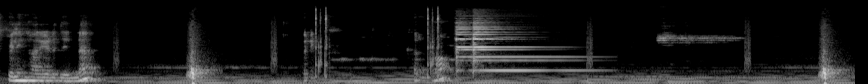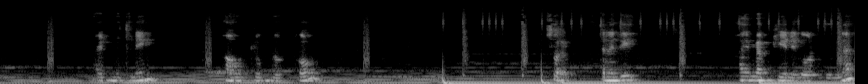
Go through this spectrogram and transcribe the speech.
ස්පෙලිං හරියට දෙන්න. Sorry එතනදී IMAP කියන එක ඔන්න දෙන්න.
